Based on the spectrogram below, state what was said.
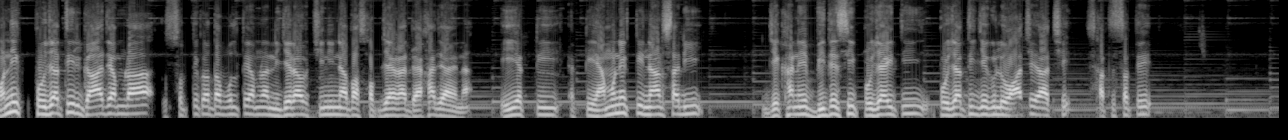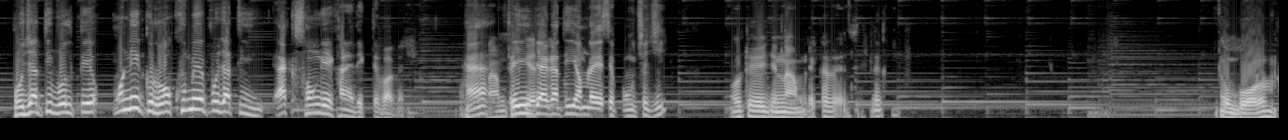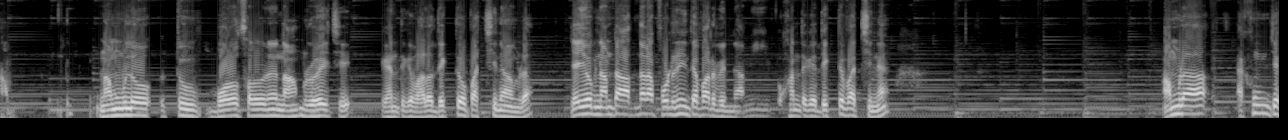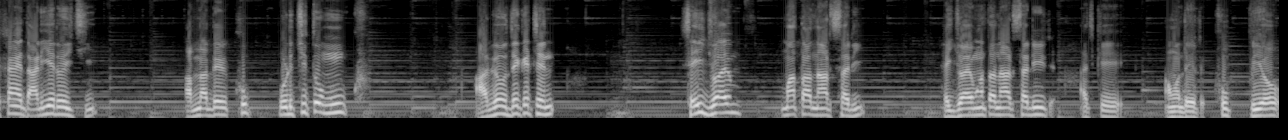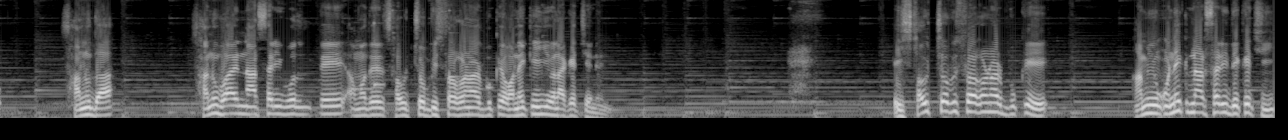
অনেক প্রজাতির গাছ আমরা সত্যি কথা বলতে আমরা নিজেরাও চিনি না বা সব জায়গায় দেখা যায় না। এই একটি একটি এমন একটি নার্সারি যেখানে বিদেশি প্রজাতি প্রজাতি যেগুলো আছে আছে সাথে সাথে প্রজাতি বলতে অনেক রকমের প্রজাতি একসঙ্গে এখানে দেখতে পাবেন। হ্যাঁ সেই জায়গাতেই আমরা এসে পৌঁছেছি। ওটা এই যে নাম লেখা রয়েছে দেখুন। ও বড় নাম। নামগুলো একটু বড় ধরনের নাম রয়েছে। এখান থেকে ভালো দেখতেও পাচ্ছি না আমরা। যাই হোক, নামটা আপনারা পড়ে নিতে পারবেন না, আমি ওখান থেকে দেখতে পাচ্ছি না। আমরা এখন যেখানে দাঁড়িয়ে রয়েছি, আপনাদের খুব পরিচিত মুখ। আগেও দেখেছেন, সেই জয় মাতা নার্সারি। এই জয় মাতা নার্সারির আজকে আমাদের খুব প্রিয় সানুদা। সানু ভাইয়ের নার্সারি বলতে আমাদের সাউথ চব্বিশ পরগনার বুকে অনেকেই ওনাকে চেনেন। এই সাউথ চব্বিশ পরগনার বুকে আমি অনেক নার্সারি দেখেছি।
